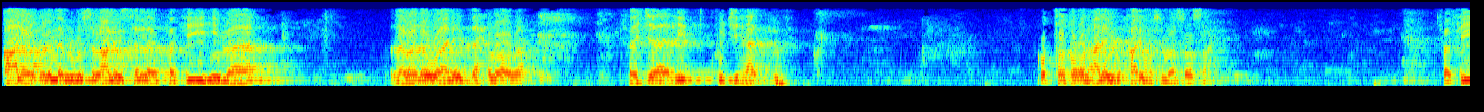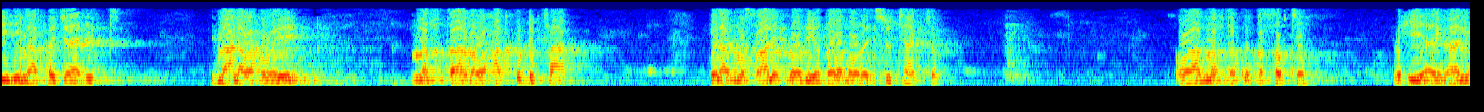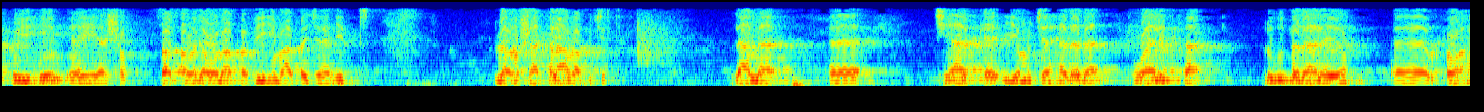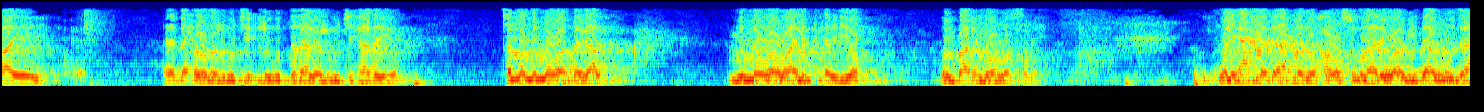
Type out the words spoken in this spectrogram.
qaala wuxuuhi nabigu sal alay wasalam fafiihimaa labada waalid dhexdooda fajaahid ku jihaad buuri muttafaqun caleyhi bukhaari muslim baa soo saaray. Fafiihimaa fajaahid. Bimacnaa waxa weeye naftaada waxaad ku dhibtaa inaad masaalixdooda iyo danahooda isu taagto oo aada nafta ku qasabto wixii ay raali ku yihiin inay yeesho. Saasaa laga wadaa fa fiihimaa fajaahid nooc mushaakala baa ku jirta. Leanna jihaadka iyo mujaahadada waalidka lagu dadaalayo muxuu ahaayey dhexdooda lagu dadaalayo lagu jihaadayo tanna midna waa dagaal. Midna waa waalidka iyo in baarinimo loo sameeyo ولأحمد أحمد وحاوسنا وأبي داود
